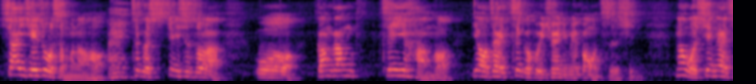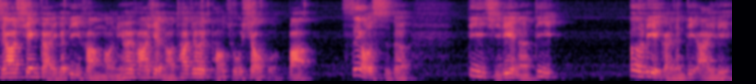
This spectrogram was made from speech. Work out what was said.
下一阶做什么呢？哈，哎，这个意思说了，我刚刚这一行哈，要在这个回圈里面帮我执行。那我现在只要先改一个地方哦，你会发现哦，它就会跑出效果，把 Sales 的第几列呢？第二列改成第 i 列，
